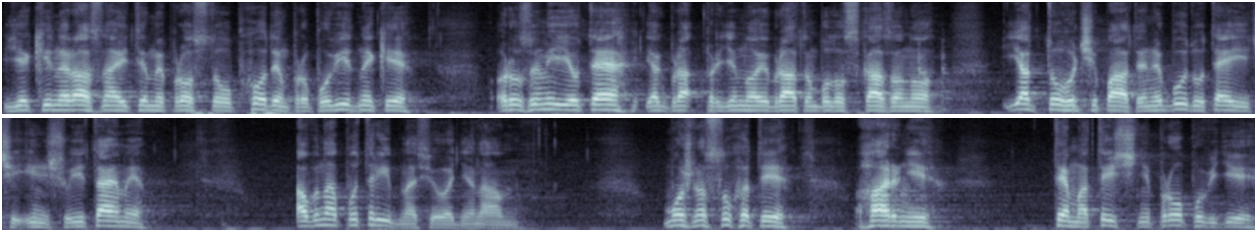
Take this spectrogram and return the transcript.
які не раз, знаєте, ми просто обходимо, проповідники. Розумію те, як переді мною братом було сказано, я того чіпати не буду, теї чи іншої теми, а вона потрібна сьогодні нам. Можна слухати гарні тематичні проповіді,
